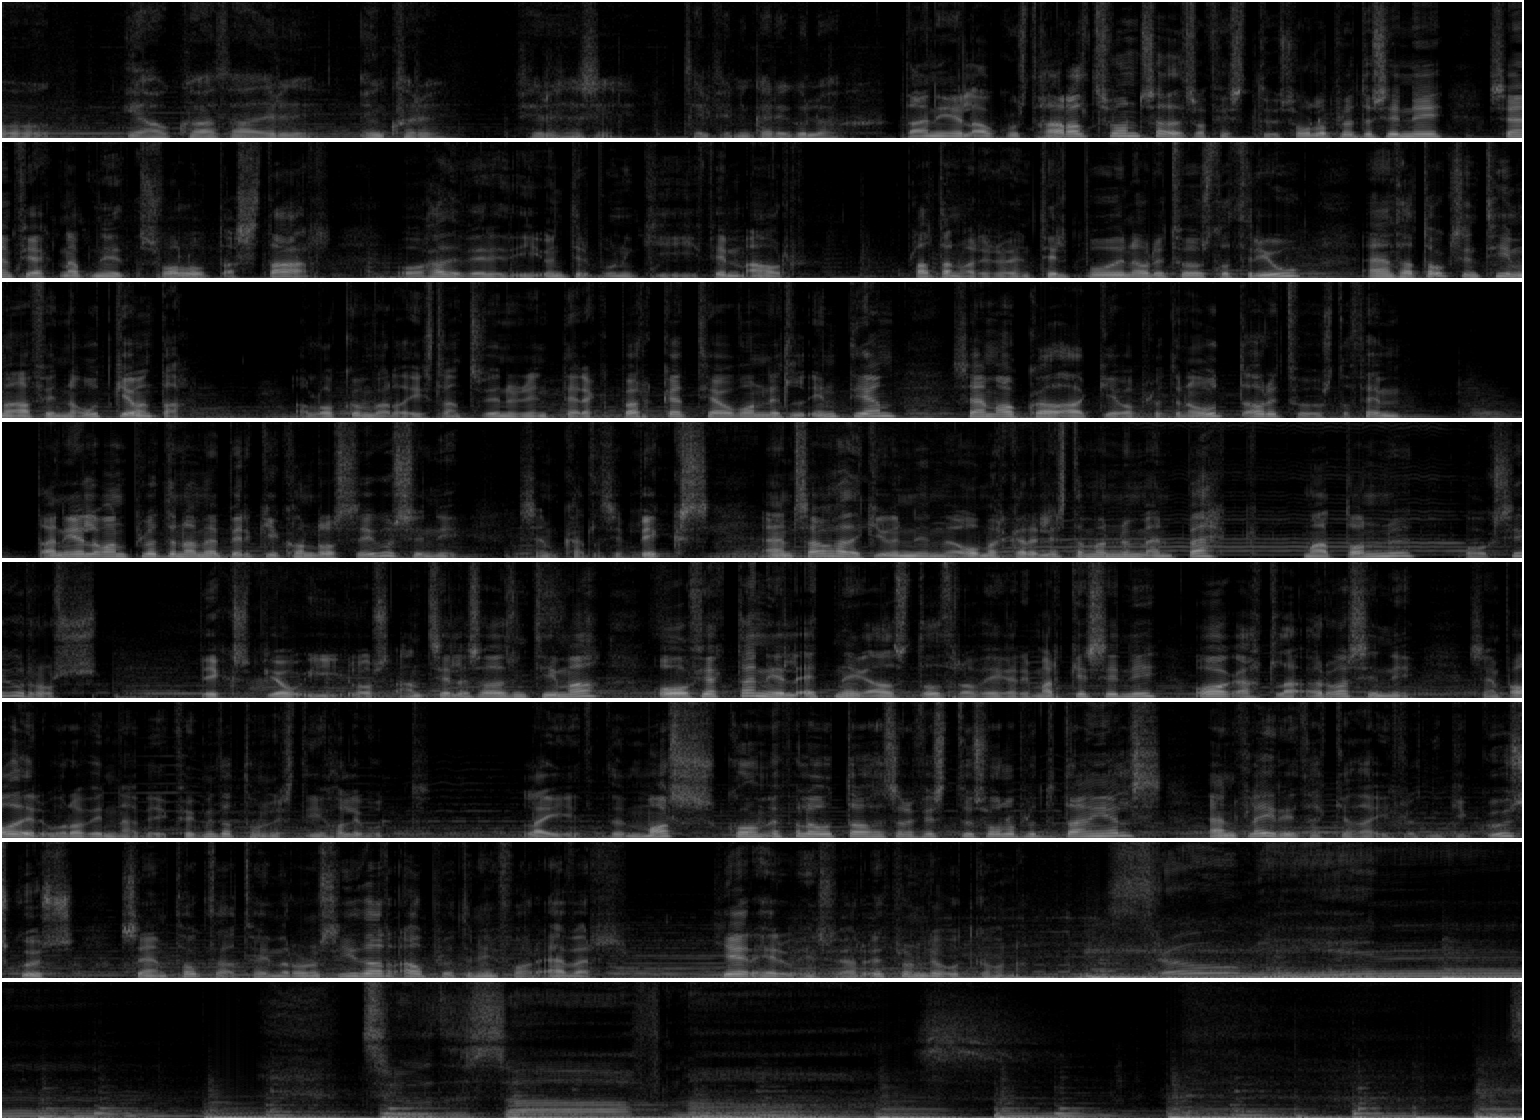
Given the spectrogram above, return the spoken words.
og ég ákvaða að það er umhverfi fyrir þessi tilfinningaríku lög. Daniel Ágúst Haraldsson saði svo fyrstu soloplötu sinni sem fekk nafnið Swallowed a Star og hafi verið í undirbúningi í fimm ár. Platan var í raun tilbúin árið 2003 en það tók sinn tíma að finna útgefanda. Að lokum var það Íslandsvinnurinn Derek Burkett hjá One Little Indian sem ákvað að gefa plötuna út árið 2005. Daniel vann plötuna með Birgi Konráð Sigursinni sem kalla sér Biggs en sá hafði ekki unnið með ómerkari listamönnum en Beck, Madonnu og Sigur Rós. Biggs bjó í Los Angeles á þessum tíma og fekk Daniel einnig aðstóð frá vegari Markersinni og Alla Örvarsinni sem báðir voru að vinna við kvikmyndatónlist í Hollywood. Lægið The Moss kom uppalega út á þessari fyrstu soloplötu Daniels en fleiri þekkja það í flutningi Gus Gus sem tók það tveimur ánum síðar á plötunni Forever. Hér heyrum við hins vegar upprannlega útgáfuna. Throw me in to the soft moss.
